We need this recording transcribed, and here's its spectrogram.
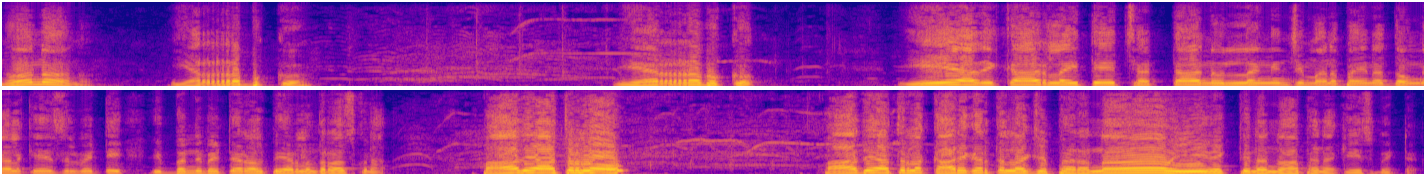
No no no. ఎర్ర బుక్కు. ఎర్ర బుక్కు. ఏ అధికారులైతే చట్టాన్ని ఉల్లంఘించి మన పైన దొంగల కేసులు పెట్టి ఇబ్బంది పెట్టారో వాళ్ళ పేర్లంతా రాసుకున్నా. పాదయాత్రలో పాదయాత్రలో కార్యకర్తలు నాకు చెప్పారు అన్నా ఈ వ్యక్తి నన్ను ఆపైన కేసు పెట్టాడు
